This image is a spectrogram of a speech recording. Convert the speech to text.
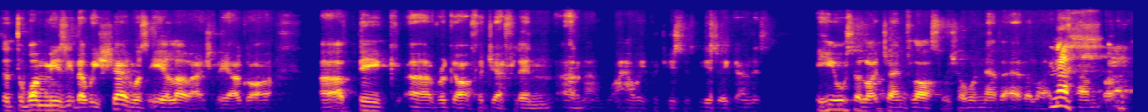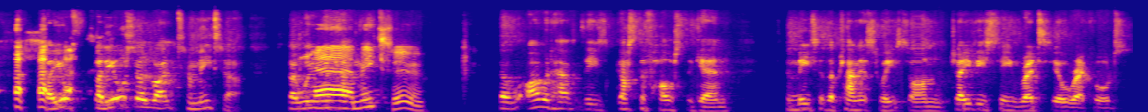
the, the one music that we shared was ELO. Actually, I got a, a big uh, regard for Jeff Lynne and, and how he produces music, and he also liked James Last, which I will never ever like. um, but, but, he also, but he also liked Tomita. So we yeah, have me too. so I would have these Gustav Holst again Tomita the Planet Suites on JVC Red Seal Records,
